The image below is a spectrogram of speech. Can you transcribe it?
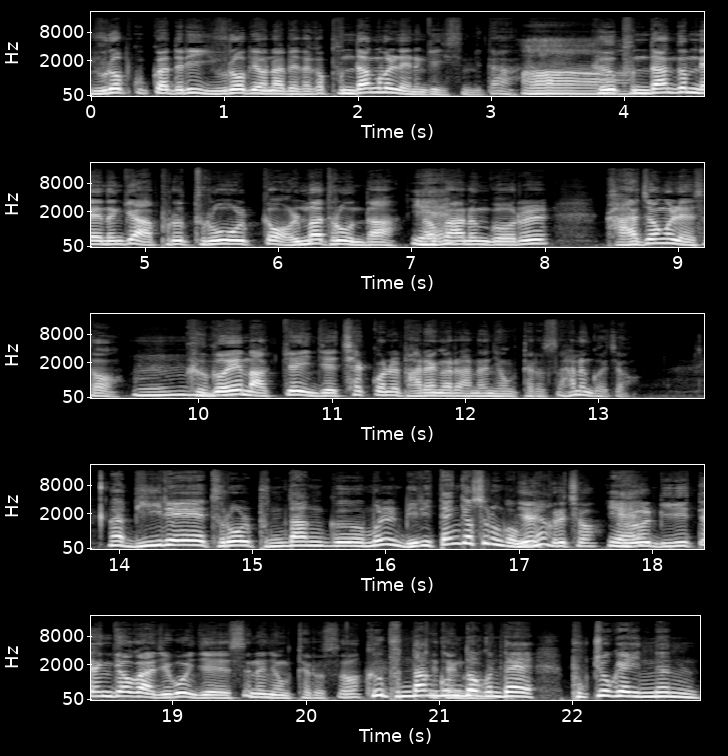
유럽 국가들이 유럽 연합에다가 분담금을 내는 게 있습니다. 아. 그 분담금 내는 게 앞으로 들어올 거 얼마 들어온다라고 예. 하는 거를 가정을 해서 음. 그거에 맞게 이제 채권을 발행을 하는 형태로서 하는 거죠. 그러니까 미래에 들어올 분담금을 미리 땡겨 쓰는 거군요. 예, 그렇죠. 예. 그걸 미리 땡겨 가지고 이제 쓰는 형태로서 그된 분담금도. 근데 북쪽에 있는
